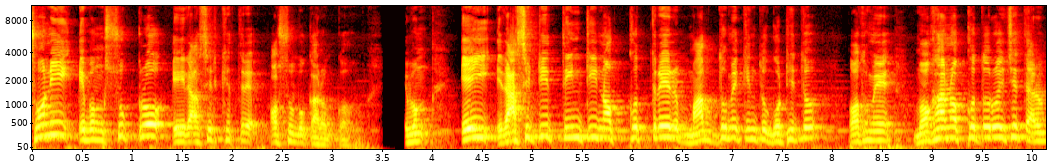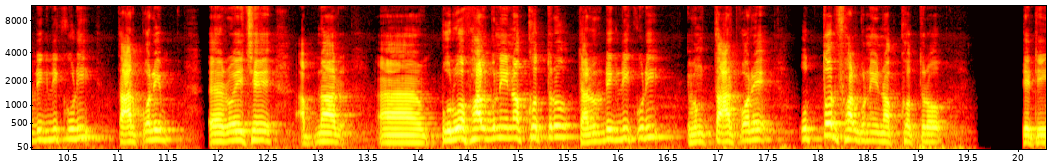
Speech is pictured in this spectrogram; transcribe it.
শনি এবং শুক্র এই রাশির ক্ষেত্রে অশুভকারক গ্রহ এবং এই রাশিটি তিনটি নক্ষত্রের মাধ্যমে কিন্তু গঠিত। প্রথমে মঘা নক্ষত্র রয়েছে তেরো ডিগ্রি কুড়ি, তারপরে রয়েছে আপনার পূর্ব ফাল্গুনী নক্ষত্র তেরো ডিগ্রি কুড়ি এবং তারপরে উত্তর ফাল্গুনী নক্ষত্র যেটি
